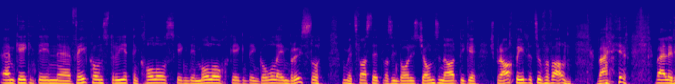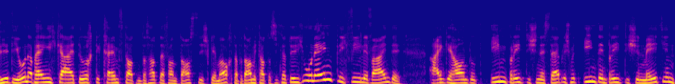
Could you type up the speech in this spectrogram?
ähm, gegen den äh, fehlkonstruierten Koloss, gegen den Moloch, gegen den Golem Brüssel, um jetzt fast etwas in Boris Johnson-artige Sprachbilder zu verfallen, weil er, weil er hier die Unabhängigkeit durchgekämpft hat. Und das hat er fantastisch gemacht, aber damit hat er sich natürlich unendlich viele Feinde eingehandelt im britischen Establishment, in den britischen Medien.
